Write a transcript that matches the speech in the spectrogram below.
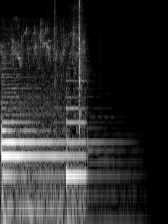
Thank you.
